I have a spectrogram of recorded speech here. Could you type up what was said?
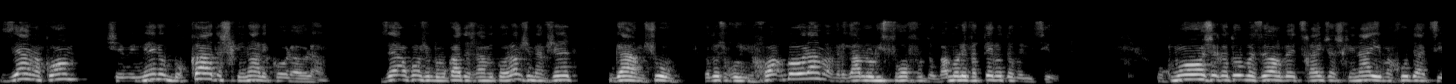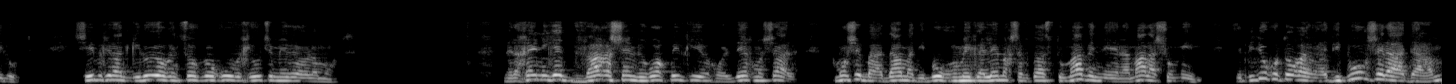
זה המקום שממנו בוקעת השכינה לכל העולם. זה המקום שבו בוקעת השכינה לכל העולם, שמאפשרת גם, שוב, הקדוש ברוך הוא לנכוח בעולם, אבל גם לא לשרוף אותו, גם לא לבטל אותו במציאות. וכמו שכתוב בזוהר ועץ חיים שהשכינה היא מלכות האצילות, שהיא מבחינת גילוי אור אינסוף ברוך הוא וחיות של העולמות. ולכן ניגד דבר השם ורוח פיו כי יכול, דרך משל, כמו שבאדם הדיבור הוא מגלה מחשבתו הסתומה ונעלמה לשומעים. זה בדיוק אותו רעיון, הדיבור של האדם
